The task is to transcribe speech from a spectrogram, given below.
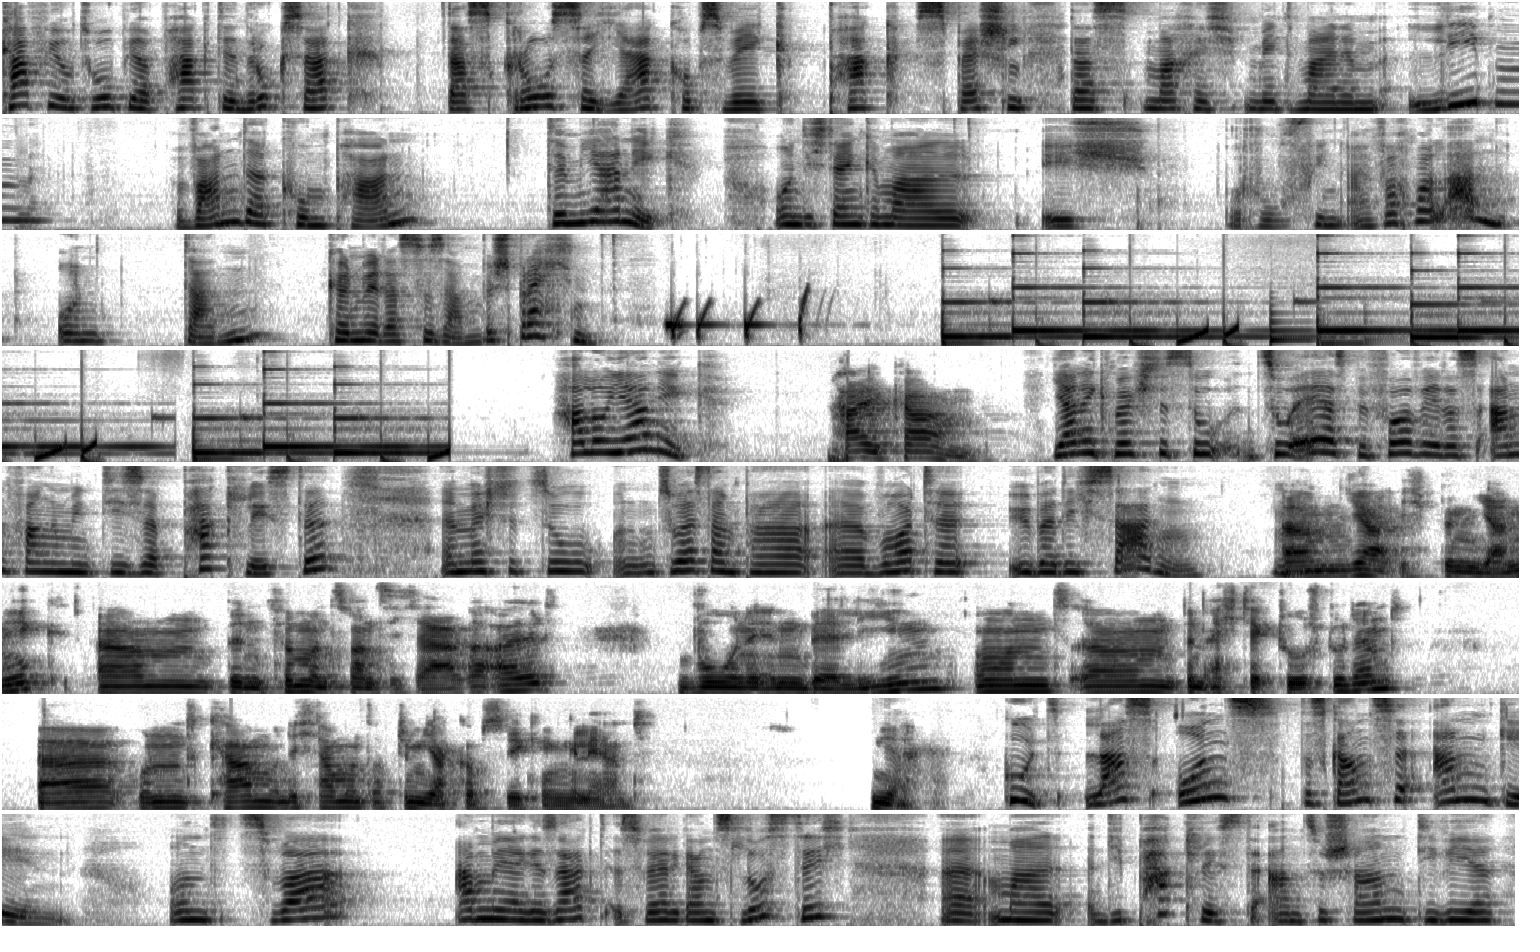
Kaffee Utopia packt den Rucksack. Das große Jakobsweg Pack Special, das mache ich mit meinem lieben Wanderkumpan, dem Yannick. Und ich denke mal, ich rufe ihn einfach mal an und dann können wir das zusammen besprechen. Hallo Yannick. Hi Kam. Yannick, möchtest du zuerst, bevor wir das anfangen mit dieser Packliste, äh, möchtest du zuerst ein paar äh, Worte über dich sagen? Mhm. Ähm, ja, ich bin Yannick, ähm, bin 25 Jahre alt, wohne in Berlin und ähm, bin Architekturstudent. Äh, und Kam und ich haben uns auf dem Jakobsweg kennengelernt. Ja. Gut, lass uns das Ganze angehen. Und zwar haben wir ja gesagt, es wäre ganz lustig, äh, mal die Packliste anzuschauen, die wir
